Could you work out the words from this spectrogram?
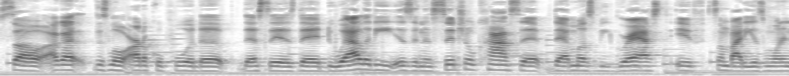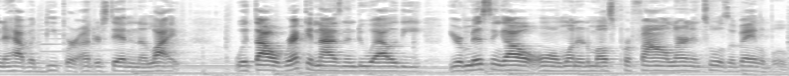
So I got this little article pulled up that says that duality is an essential concept that must be grasped if somebody is wanting to have a deeper understanding of life. Without recognizing duality, you're missing out on one of the most profound learning tools available.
